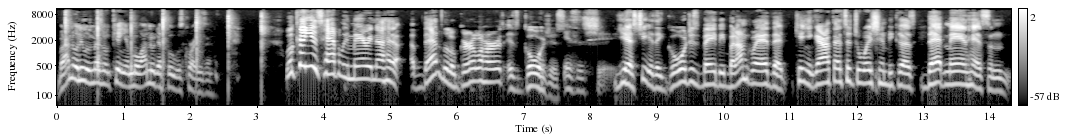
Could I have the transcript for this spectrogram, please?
But I knew he was messing with Kenya Moore. I knew that food was crazy. Well, Kenya's happily married now. That little girl of hers is gorgeous. Is as shit. Yes, she is a gorgeous baby. But I'm glad that Kenya got that situation because that man has some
